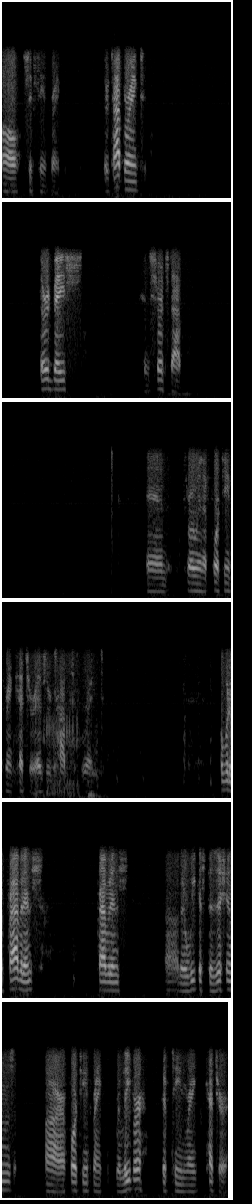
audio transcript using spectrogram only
all 16th ranked. They're top ranked, third base, and shortstop. And throw in a 14th ranked catcher as their top ranked. Over to Providence. Providence, uh, their weakest positions are 14th ranked reliever, 15th ranked catcher,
